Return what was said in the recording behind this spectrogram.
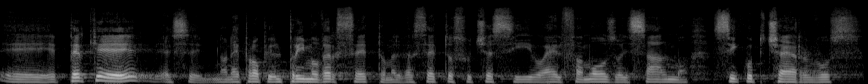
eh, perché eh, non è proprio il primo versetto, ma il versetto successivo è il famoso, il salmo Sicut Cervus,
